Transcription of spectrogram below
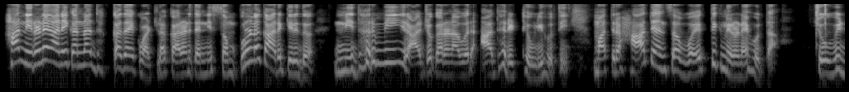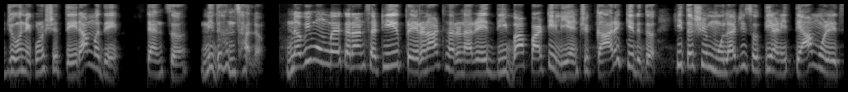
हा निर्णय अनेकांना धक्कादायक वाटला कारण त्यांनी संपूर्ण कारकीर्द निधर्मी राजकारणावर आधारित ठेवली होती. मात्र हा त्यांचा वैयक्तिक निर्णय होता. चोवीस जून एकोणीसशे तेरा मध्ये त्यांचं निधन झालं. नवी मुंबईकरांसाठी प्रेरणा ठरणारे दिबा पाटील यांची कारकीर्द ही तशी मुलाचीच होती आणि त्यामुळेच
